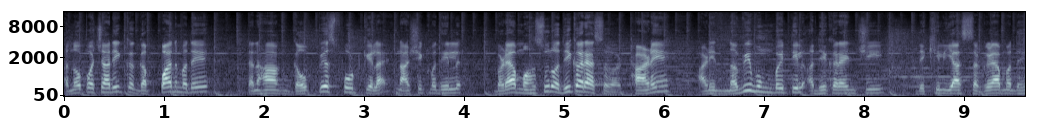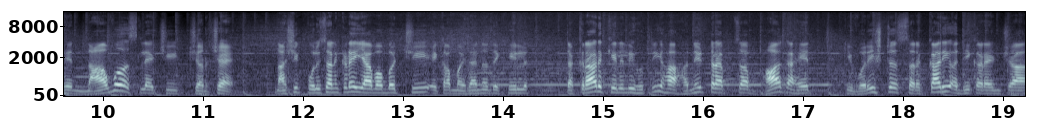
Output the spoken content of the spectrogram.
अनौपचारिक गप्पांमध्ये त्यांना हा गौप्यस्फोट केला आहे नाशिकमधील बड्या महसूल अधिकाऱ्यासह ठाणे आणि नवी मुंबईतील अधिकाऱ्यांची देखील या सगळ्यामध्ये नावं असल्याची चर्चा आहे. नाशिक पोलिसांकडे याबाबतची एका महिलानं देखील तक्रार केलेली होती. हा हनी ट्रॅपचा भाग आहेत की वरिष्ठ सरकारी अधिकाऱ्यांच्या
